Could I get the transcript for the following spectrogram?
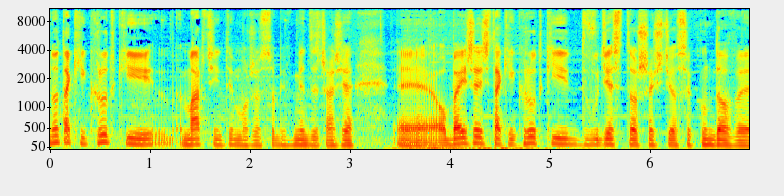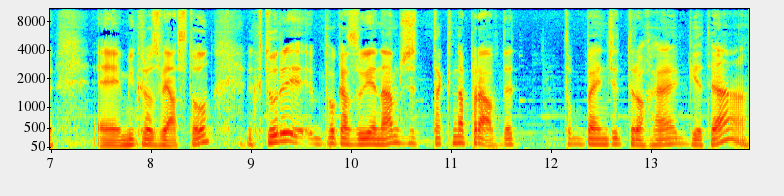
no taki krótki, Marcin, ty możesz sobie w międzyczasie e, obejrzeć, taki krótki 26-sekundowy e, mikrozwiastun, który pokazuje nam, że tak naprawdę to będzie trochę GTA.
